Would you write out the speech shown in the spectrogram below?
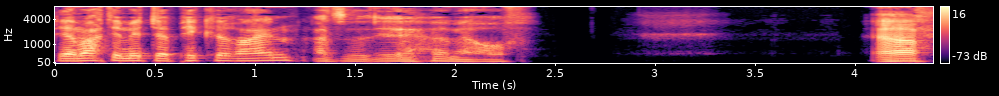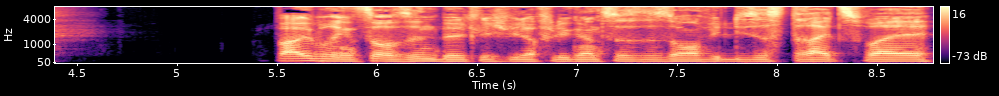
der macht dir mit der Picke rein. Also äh, hör mir auf. Ja. War übrigens auch sinnbildlich wieder für die ganze Saison, wie dieses 3-2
